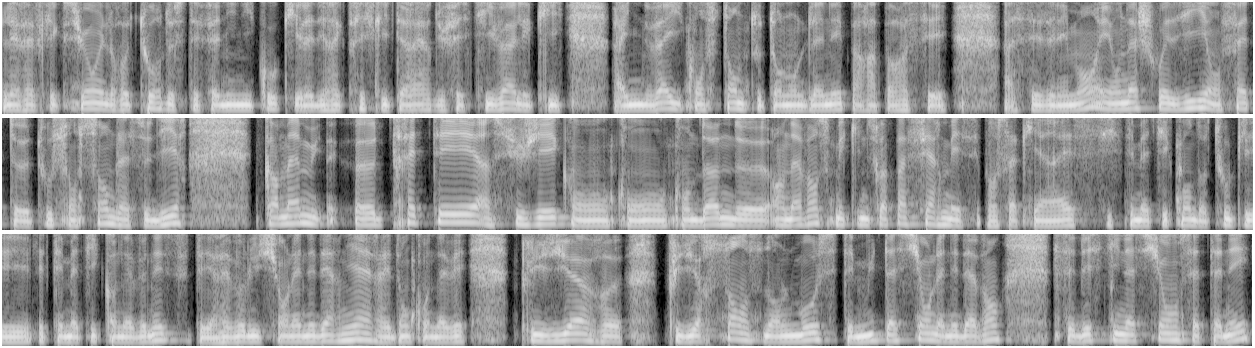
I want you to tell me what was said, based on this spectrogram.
les réflexions et le retour de Stéphanie Nico, qui est la directrice littéraire du festival et qui a une veille constante tout au long de l'année par rapport à ces à ces éléments. Et on a choisi en fait tous ensemble à se dire quand même traiter un sujet qu'on qu'on donne en avance, mais qui ne soit pas fermé. C'est pour ça qu'il y a un S systématiquement dans toutes les, les thématiques qu'on a venues. C'était Révolution l'année dernière, et donc on avait plusieurs plusieurs, euh, plusieurs sens dans le mot. C'était mutation l'année d'avant, c'est destination cette année,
